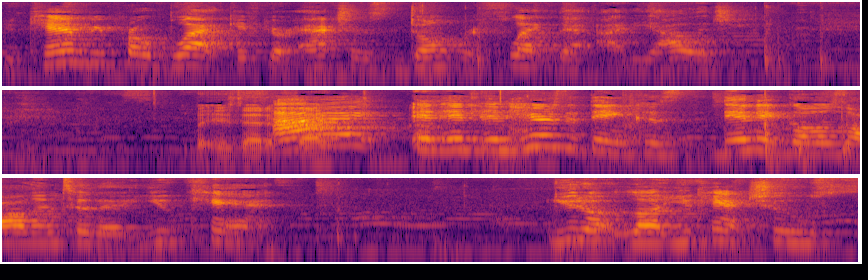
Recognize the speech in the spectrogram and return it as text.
You can be pro black if your actions don't reflect that ideology. But is that a I fact? and, and, and here's the thing, because then it goes all into the you can't you don't love you can't choose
